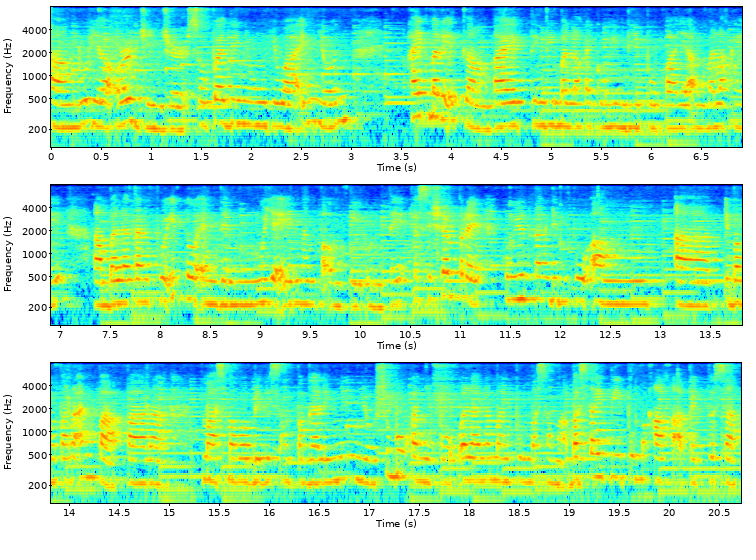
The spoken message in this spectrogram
ang luya or ginger. So, pwede nyong hiwain yon kahit maliit lang, kahit hindi malaki kung hindi po kaya ang malaki, ang balatan po ito and then nguyain ng paunti-unti. Kasi syempre, kung yun lang din po ang ah, ibang paraan pa para mas mapabilis ang pagaling ninyo, subukan niyo po. Wala naman po masama. Basta hindi po makakaapekto sa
